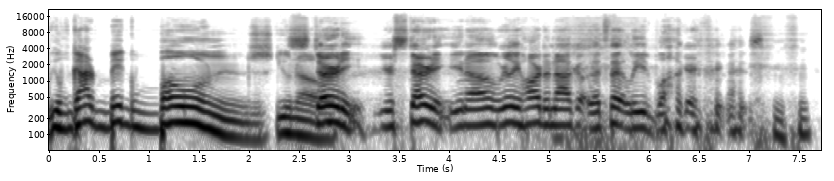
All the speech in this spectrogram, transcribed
You've got big bones. You know. sturdy. You're sturdy. You know, really hard to knock. o- That's that lead blocker thing.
